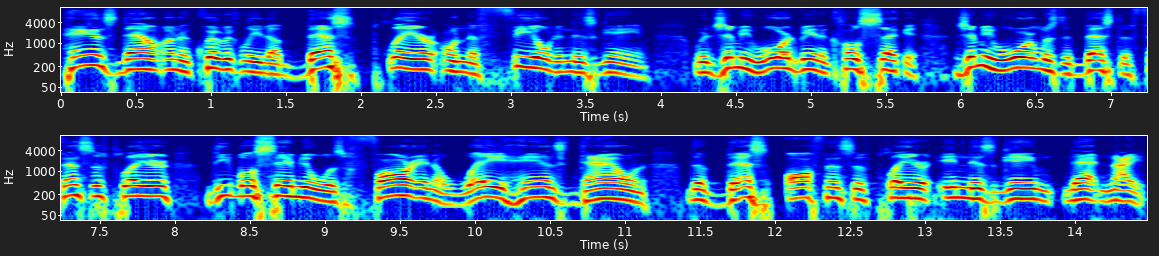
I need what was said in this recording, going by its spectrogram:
Hands down, unequivocally, the best player on the field in this game with Jimmie Ward being a close second. Jimmie Ward was the best defensive player. Deebo Samuel was far and away, hands down, the best offensive player in this game that night.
